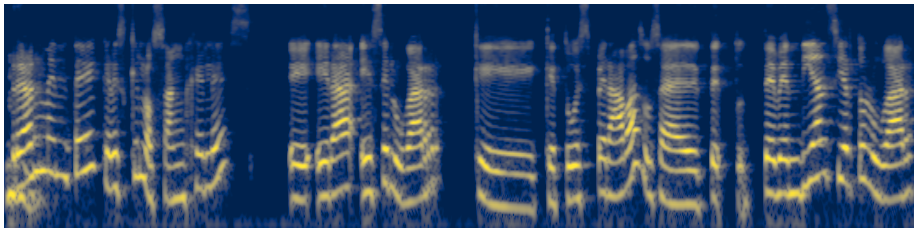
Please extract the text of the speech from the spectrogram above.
¿realmente crees que Los Ángeles eh, era ese lugar que, que tú esperabas? O sea, te, te, vendían cierto lugar,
